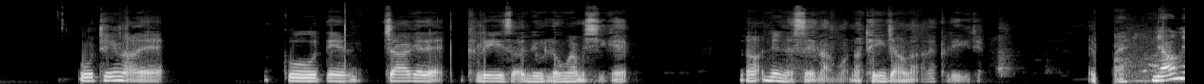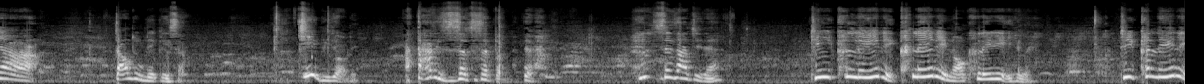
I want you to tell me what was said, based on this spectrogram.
။ကိုထိန်းလာတဲ့ကိုတင်ကြားခဲ့တဲ့ကလေးဆိုအမျိုးလုံးဝမရှိခဲ့ဘူး။နော်အနှစ်20လောက်ပေါ့နော်ထိန်းချောင်းလာတဲ့ကလေးတွေမြောင်းမြတောင်းတူလေးကိစ္စကြည့်ပြီးတော့လေအသားတွေဇက်ဇက်တော့တယ်တဲ့လားဟမ်စဉ်းစားကြည့်တယ် ဒီကလေးတွေကလေးတွေနော်ကလေးတွေအရွယ်ဒီဒီကလေးတွေ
